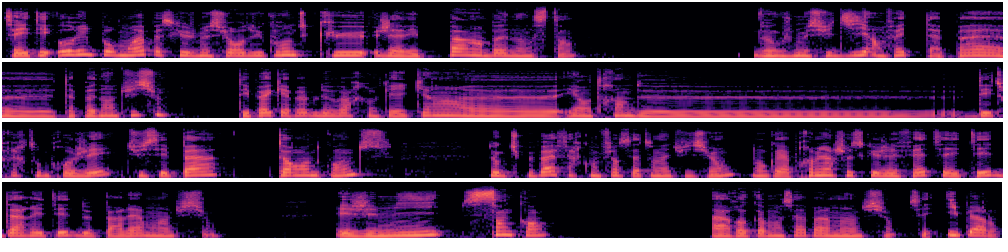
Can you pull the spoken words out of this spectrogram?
ça a été horrible pour moi parce que je me suis rendu compte que j'avais pas un bon instinct. Donc je me suis dit, en fait, t'as pas, euh, pas d'intuition. T'es pas capable de voir quand quelqu'un euh, est en train de détruire ton projet. Tu sais pas t'en rendre compte. Donc tu peux pas faire confiance à ton intuition. Donc la première chose que j'ai faite, ça a été d'arrêter de parler à mon intuition. Et j'ai mis 5 ans à recommencer à parler à mon intuition. C'est hyper long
